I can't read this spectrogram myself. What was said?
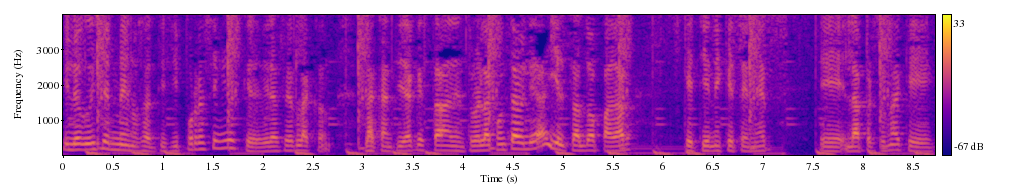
y luego dice menos anticipos recibidos que debería ser la, la cantidad que está dentro de la contabilidad y el saldo a pagar que tiene que tener eh, la persona que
